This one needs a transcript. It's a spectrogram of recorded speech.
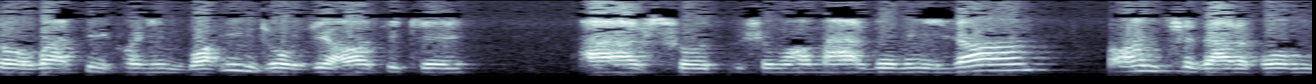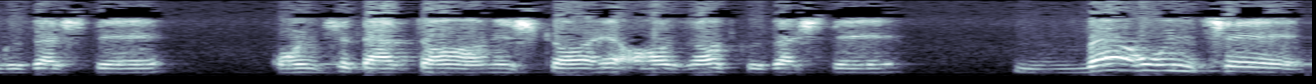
صحبت می‌کنیم با این توضیحاتی که عرض شد شما مردم ایران آنچه در قوم گذشته آنچه در دانشگاه آزاد گذشته و اونچه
